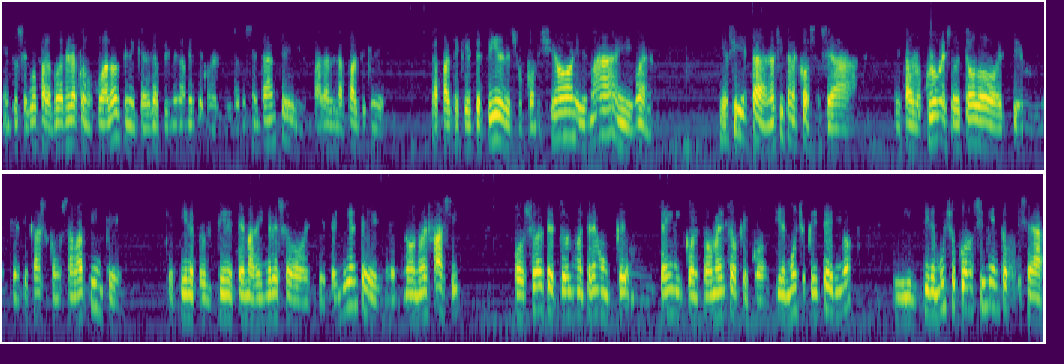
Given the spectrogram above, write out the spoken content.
entonces vos para poder arreglar con un jugador tenés que arreglar primeramente con el representante y pagar la parte que la parte que él te pide de su comisión y demás, y bueno, y así está, así están las cosas, o sea, para los clubes sobre todo este, en este caso como San Martín, que, que tiene, tiene temas de ingreso este, pendiente, no, no es fácil. Por suerte tenemos un, técnico en este momento que tiene mucho criterio y tiene mucho conocimiento, que, sea,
